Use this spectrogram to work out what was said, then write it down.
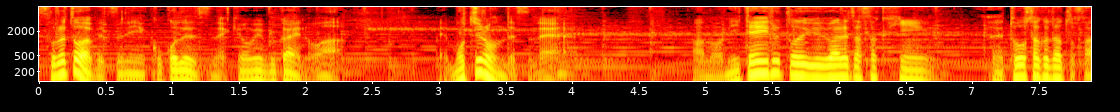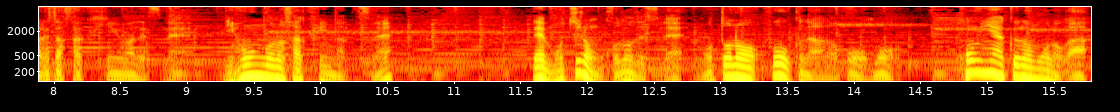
それとは別にここでですね、興味深いのは、もちろんですね、あの、似ていると言われた作品、盗作だとされた作品はですね、日本語の作品なんですね。で、もちろんこのですね、元のフォークナーの方も翻訳のものが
